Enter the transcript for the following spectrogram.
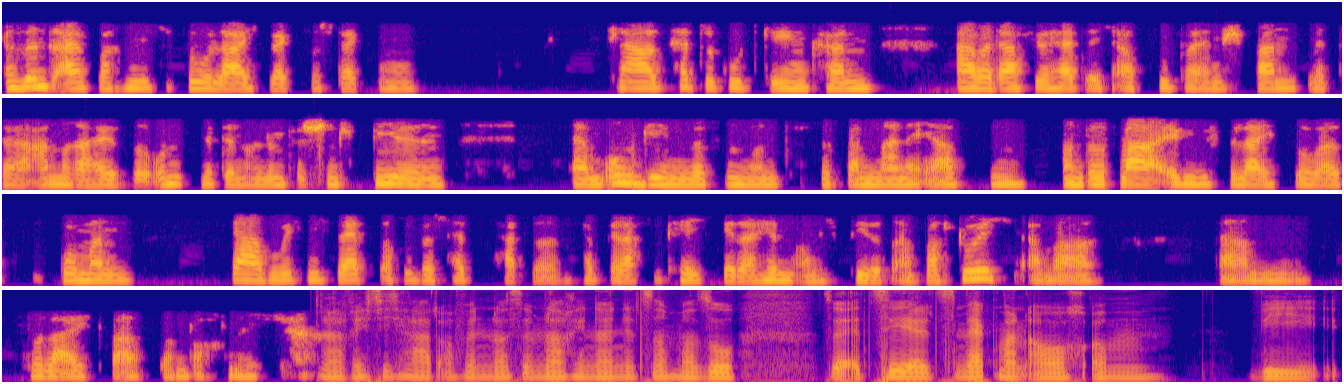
sind einfach nicht so leicht wegzustecken. Klar, es hätte gut gehen können, aber dafür hätte ich auch super entspannt mit der Anreise und mit den Olympischen Spielen ähm, umgehen müssen und das waren meine ersten. Und das war irgendwie vielleicht sowas, wo man, ja, wo ich mich selbst auch überschätzt hatte. Ich habe gedacht, okay, ich gehe da hin und ich ziehe das einfach durch, aber ähm, so leicht war es dann doch nicht. Ja, richtig hart, auch wenn du das im Nachhinein jetzt nochmal so, so erzählst, merkt man auch, ähm, wie,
